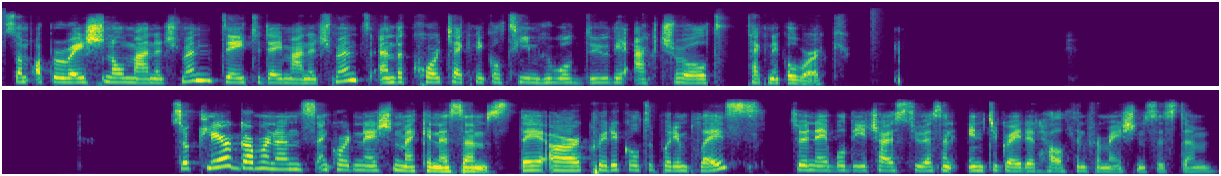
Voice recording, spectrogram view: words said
some operational management, day-to-day -day management, and the core technical team who will do the actual technical work. So clear governance and coordination mechanisms, they are critical to put in place to enable DHIS2 as an integrated health information system.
